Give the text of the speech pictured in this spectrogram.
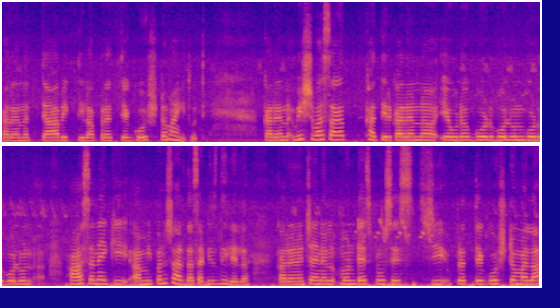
कारण त्या व्यक्तीला प्रत्येक गोष्ट माहीत होती. कारण विश्वासात खातीर कारण एवढं गोड बोलून गोड बोलून हा असं नाही की आम्ही पण स्वार्थासाठीच दिलेलं. कारण चॅनल मोनटाईज प्रोसेसची प्रत्येक गोष्ट मला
